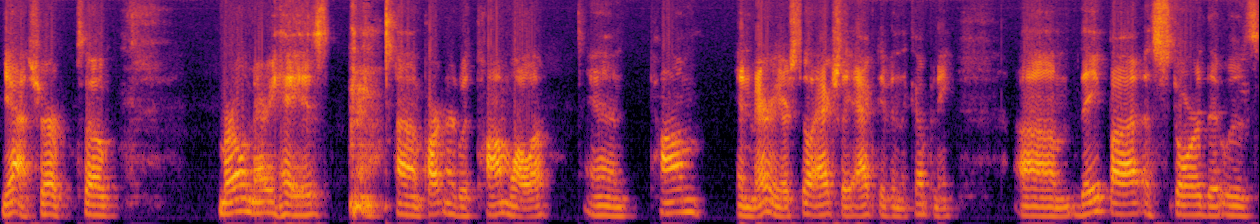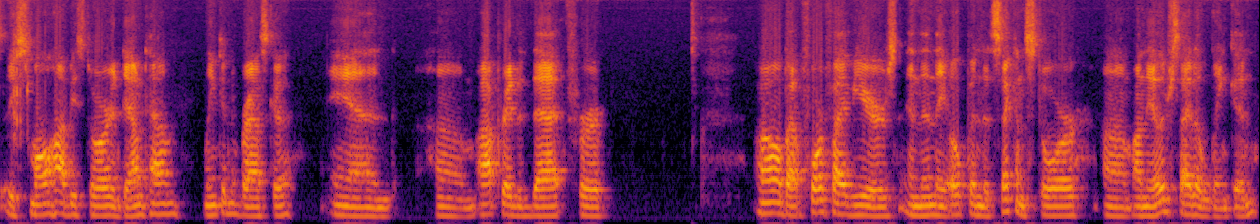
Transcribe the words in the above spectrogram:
Yeah, sure. So Merle and Mary Hayes um, partnered with Tom Walla, and Tom and Mary are still actually active in the company. Um, they bought a store that was a small hobby store in downtown Lincoln, Nebraska, and um, operated that for oh about four or five years, and then they opened a second store um, on the other side of Lincoln.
